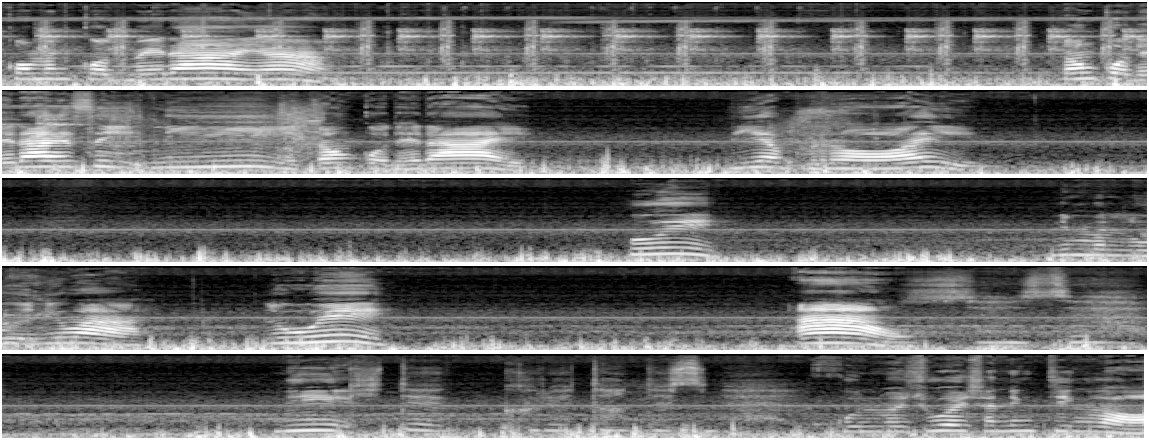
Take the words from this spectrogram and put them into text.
กคนมันกดไม่ได้อะต้องกดให้ได้สิ นี่ต้องกดให้ได้ เรียบร้อยเฮ้ย นี่มันลุยนี่ว่ะลุย อ้าว นี่ คุณมาช่วยฉันจริง ๆ หรอ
